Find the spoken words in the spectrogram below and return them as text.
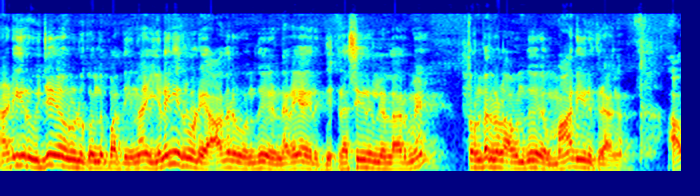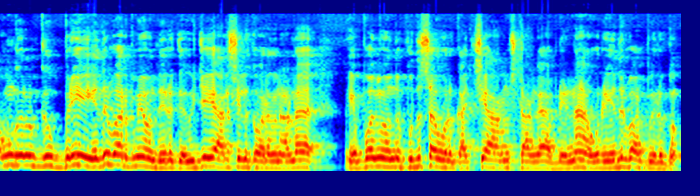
நடிகர் விஜய் அவர்களுக்கு வந்து பார்த்திங்கன்னா இளைஞர்களுடைய ஆதரவு வந்து நிறையா இருக்குது ரசிகர்கள் எல்லாருமே தொண்டர்களாக வந்து மாறி இருக்கிறாங்க. அவங்களுக்கு பெரிய எதிர்பார்ப்புமே வந்து இருக்குது விஜய் அரசியலுக்கு வரதுனால எப்போதுமே வந்து புதுசாக ஒரு கட்சி ஆரம்பிச்சிட்டாங்க அப்படின்னா ஒரு எதிர்பார்ப்பு இருக்கும்.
